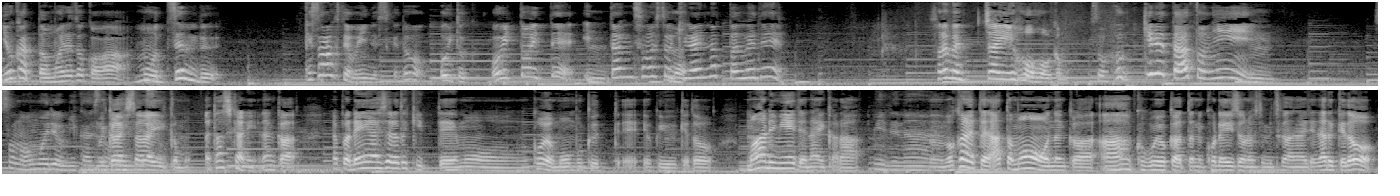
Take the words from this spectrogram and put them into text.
良かった思い出とかはもう全部消さなくてもいいんですけど置いとく。置いといて一うん。旦その人が嫌いになった上で、それめっちゃいい方法かも、そう吹っ切れた後うに、ん、その思い出を見返すの見返したらいいかかも。あ確かに。なんかやっぱ恋愛してる時ってもう恋は盲目ってよく言うけど周り見えてないから、見えてない、うん、別れた後もなんかああここ良かったのにこれ以上の人見つからないってなるけど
